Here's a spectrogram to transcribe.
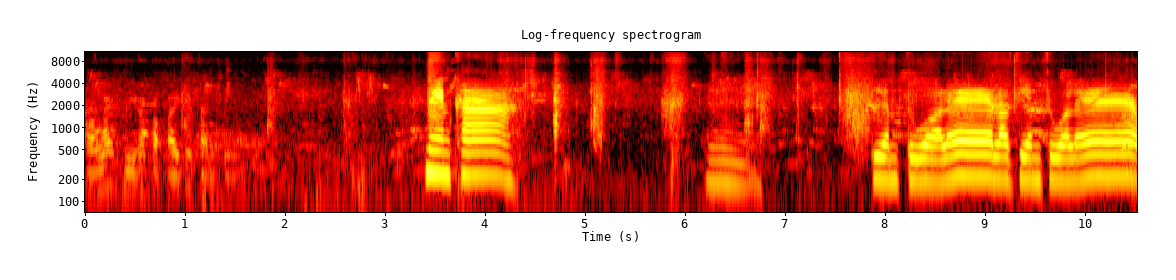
ของแรกทีก็กลับไปที่สันติ แมนค่ะเตรียมตัวแล้ว เราเตรียมตัวแล้ว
